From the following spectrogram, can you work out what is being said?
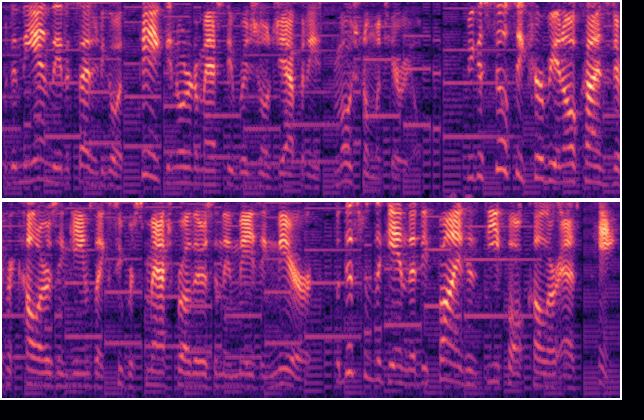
but in the end they decided to go with pink in order to match the original Japanese promotional material. You can still see Kirby in all kinds of different colors in games like Super Smash Bros. and The Amazing Mirror, but this was the game that defined his default color as pink.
